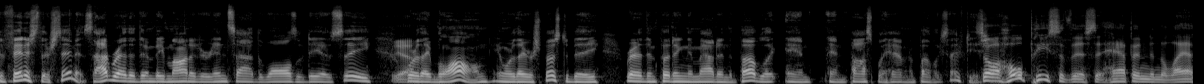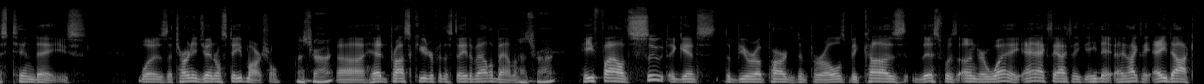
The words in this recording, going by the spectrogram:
To finish their sentence, I'd rather them be monitored inside the walls of DOC Yeah. where they belong and where they were supposed to be, rather than putting them out in the public and and possibly having a public safety issue. So a whole piece of this that happened in the last 10 days was Attorney General Steve Marshall, That's right. uh, head prosecutor for the state of Alabama. That's right. He filed suit against the Bureau of Pardons and Paroles because this was underway, and actually, actually, he, actually ADOC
